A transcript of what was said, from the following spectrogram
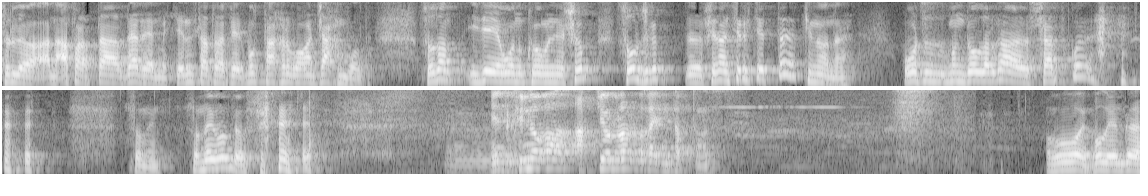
түрлі ана аппараттар дәрі дәрмектерін сатып әперіп бұл тақырып оған жақын болды. Содан идея оның көңіліне шығып сол жігіт финансировать етті киноны. 30 мың долларға шығардық қой. Сонымен. Сондай болды. енді киноға актерларды қайдан таптыңыз. Ой бұл енді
